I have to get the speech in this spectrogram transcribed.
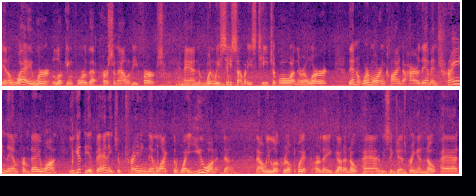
in a way, we're looking for that personality first. And when we see somebody's teachable and they're alert then we're more inclined to hire them and train them from day one. You get the advantage of training them like the way you want it done. Now we look real quick. Are they got a notepad? We suggest bringing a notepad.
